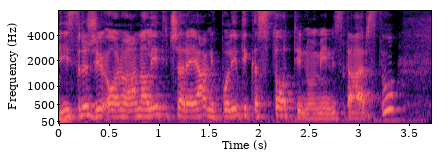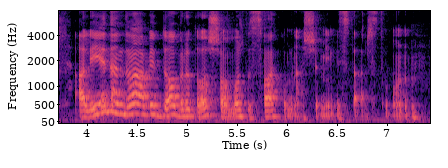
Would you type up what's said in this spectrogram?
istraži, ono, analitičara javnih politika stotinu u ministarstvu, ali jedan, dva bi dobro došao možda svakom našem ministarstvu. Ono.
